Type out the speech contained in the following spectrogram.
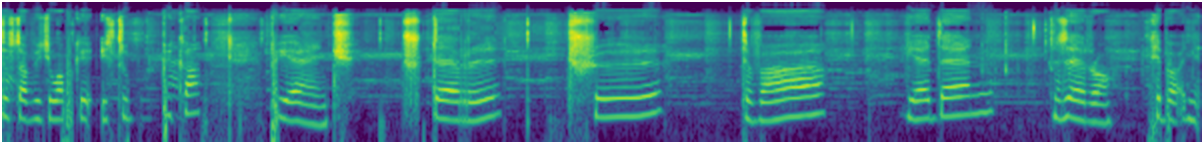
zostawić łapkę i subika. 5, 4, 3, 2, jeden, zero. Chyba nie.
